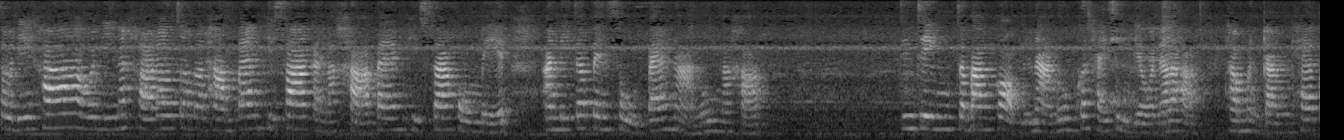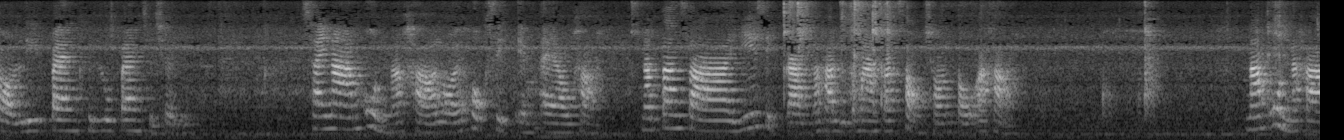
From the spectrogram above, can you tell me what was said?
สวัสดีค่ะ วันนี้นะคะเราจะมาทำแป้งพิซซ่ากันนะคะ แป้งพิซซ่าโฮมเมดอันนี้จะเป็นสูตรแป้งหนานุ่มนะคะ จริงๆจะบางกรอบหรือหนานุ่มก็ใช้สูตรเดียวกันนี่แหละค่ะทำเหมือนกันแค่ตอนรีดแป้งขึ้นรูปแป้งเฉยๆ ใช้น้ำอุ่นนะคะ 160 ml ค่ะ น้ำตาลทราย 20 กรัมนะคะ หรือประมาณสัก 2 ช้อนโต๊ะอะค่ะ น้ำอุ่นนะคะ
